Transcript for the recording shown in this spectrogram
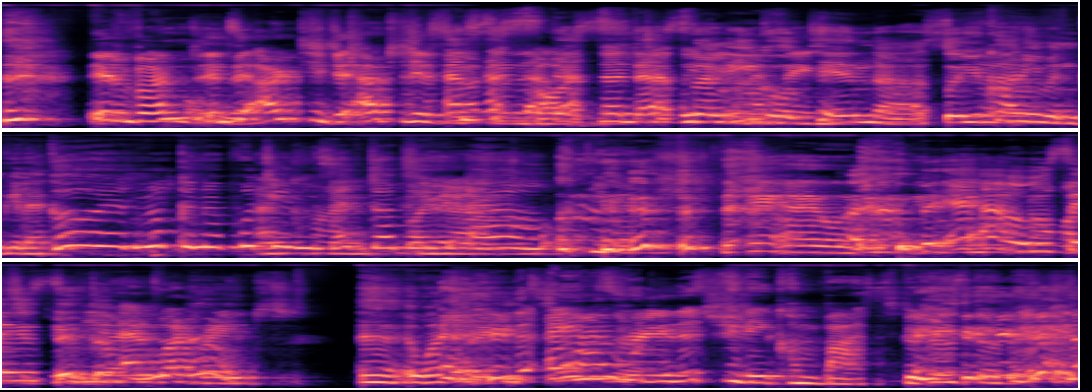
In bonds. It's the RTJ. RTJ is And not that's, in that's, that's, that the legal nothing. tender. So you can't even be like, oh, I'm not gonna put I in can't, ZWL. The AI will, The AI will say ZWL. And what rate? Uh, what rate? The AI would literally combust because the rate,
